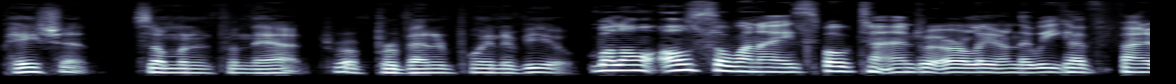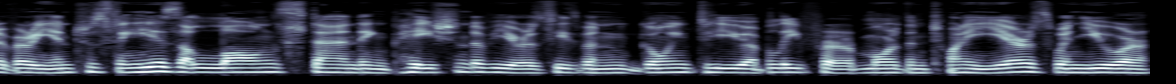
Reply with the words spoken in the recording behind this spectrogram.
patient someone from that preventive point of view. Well, also when I spoke to Andrew earlier in the week, I found it very interesting. He is a long-standing patient of yours. He's been going to you, I believe, for more than 20 years when you were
